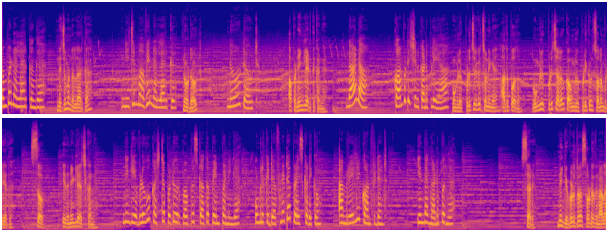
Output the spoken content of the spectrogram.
ரொம்ப நல்லா இருக்குங்க நிஜமா நல்லா இருக்கா நிஜமாவே நல்லா இருக்கு நோ டவுட் நோ டவுட் அப்ப நீங்களே எடுத்துக்கங்க. நானா? காம்படிஷனுக்கு அனுப்பலையா? உங்களுக்கு பிடிச்சிருக்குன்னு சொன்னீங்க அது போதும். உங்களுக்கு பிடிச்ச அளவுக்கு அவங்களுக்கு பிடிக்கும்னு சொல்ல முடியாது. ஸோ இதை நீங்களே வச்சுக்கோங்க. நீங்க எவ்வளவோ கஷ்டப்பட்டு ஒரு பர்பஸ்க்காக பெயிண்ட் பண்ணீங்க. உங்களுக்கு டெஃபினட்டா பிரைஸ் கிடைக்கும். ஐ அம் ரியலி கான்ஃபிடென்ட் இந்தாங்க அனுப்புங்க. சரி. நீங்க இவ்வளவு தூரம் சொல்றதுனால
